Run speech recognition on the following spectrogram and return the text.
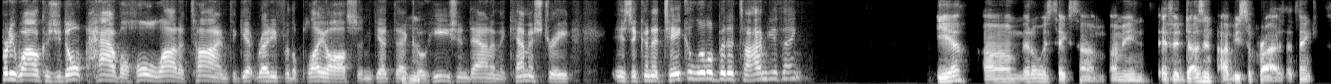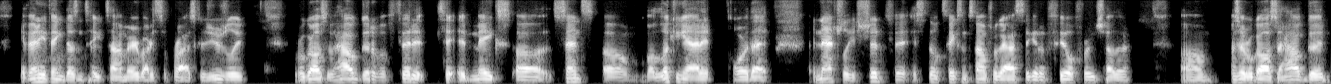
Pretty wild because you don't have a whole lot of time to get ready for the playoffs and get that mm-hmm. cohesion down and the chemistry. Is it going to take a little bit of time? Do you think? Yeah, um, it always takes time. I mean, if it doesn't, I'd be surprised. I think if anything doesn't take time, everybody's surprised because usually, regardless of how good of a fit it t- it makes uh, sense uh, looking at it, or that naturally it should fit, it still takes some time for guys to get a feel for each other. Um, I said, regardless of how good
